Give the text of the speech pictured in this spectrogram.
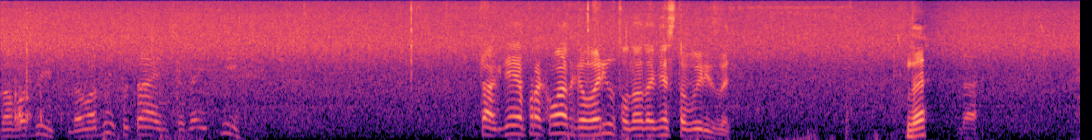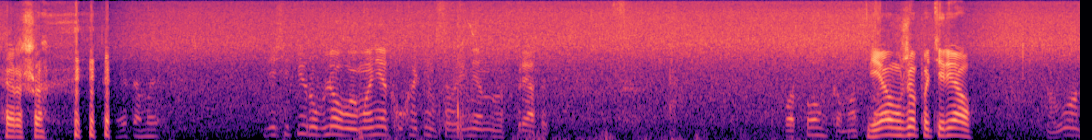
До воды, до воды пытаемся дойти. Так, где я про клад говорил, то надо место вырезать. Да? Да. Хорошо. Это мы 10-рублевую монетку хотим современную спрятать. Потомкам Я уже потерял А вон,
